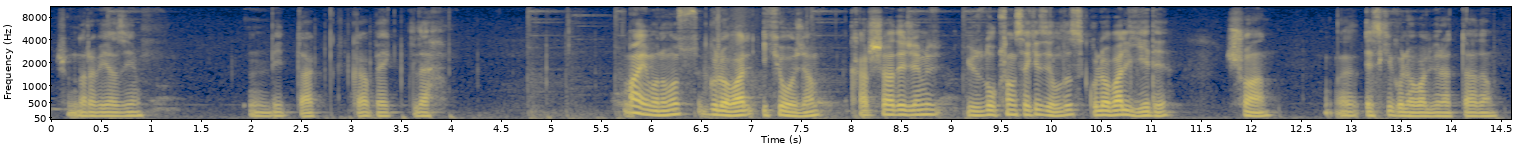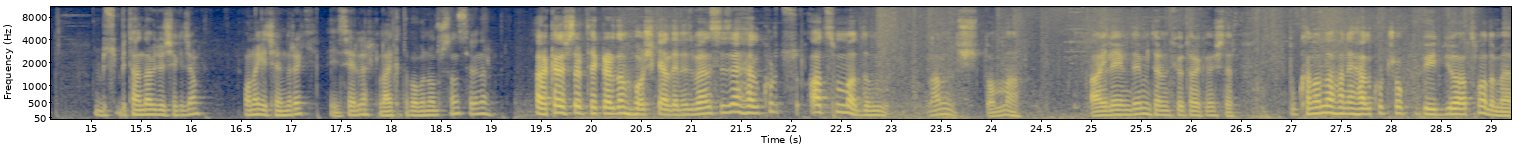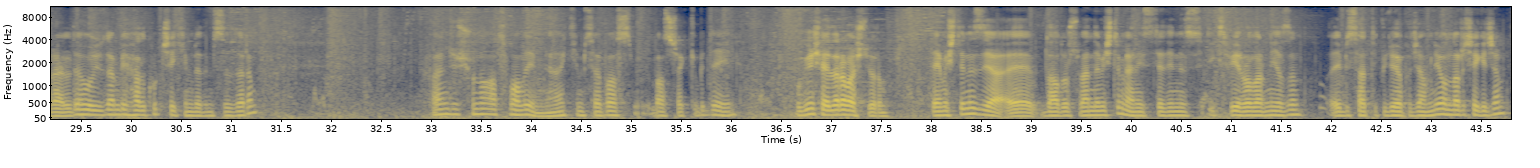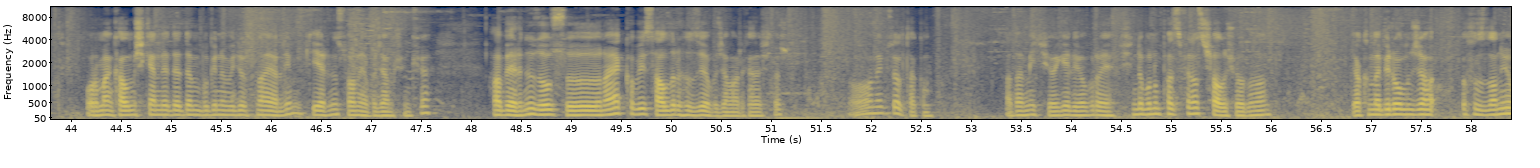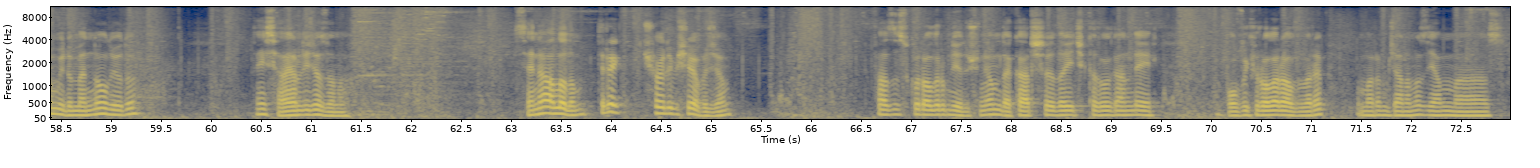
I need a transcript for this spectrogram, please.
Şunlara bir yazayım. Bir dakika bekle. Maymunumuz Global 2 hocam. Karşı ADC'miz 198 yıldız. Global 7 şu an. Ee, Eski Global bir hatta adam. Bir, bir tane daha video çekeceğim. Ona geçelim direkt. İyi seyirler. Like atıp abone olursanız sevinirim. Arkadaşlar tekrardan hoş geldiniz. Ben size Helkurt atmadım. Lan şşt donma. Aile evimde mi internet kötü arkadaşlar. Bu kanala hani Helkurt çok video atmadım herhalde. O yüzden bir Helkurt çekeyim dedim sizlere. Bence şunu atmalıyım ya. Kimse bas, basacak gibi değil. Bugün şeylere başlıyorum. Demiştiniz ya, e, daha doğrusu ben demiştim yani istediğiniz X hero'larını yazın. E, bir saatlik video yapacağım diye onları çekeceğim. Orman kalmışken de dedim bugünün videosunu ayarlayayım. Diğerini sonra yapacağım çünkü. Haberiniz olsun. Ayakkabıyı saldırı hızı yapacağım arkadaşlar. O ne güzel takım. Adam itiyor geliyor buraya. Şimdi bunun pasifi nasıl çalışıyordu lan? Yakında biri olunca hızlanıyor muydum ben ne oluyordu? Neyse ayarlayacağız onu. Seni alalım. Direkt şöyle bir şey yapacağım. Fazla skor alırım diye düşünüyorum da karşıda hiç kırılgan değil. Bozuk hero'lar aldılar hep. Umarım canımız yanmaz.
